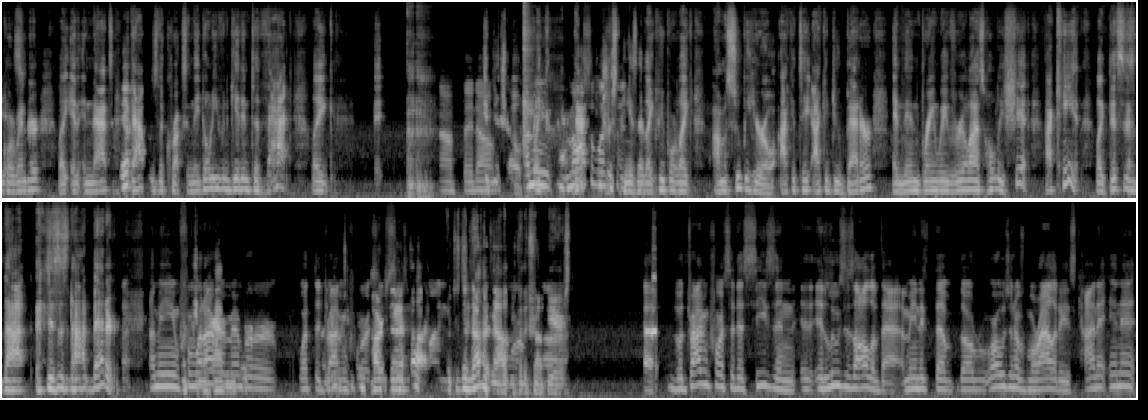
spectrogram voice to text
Yes. Corwinder? Like, and, and that's Yep. that was the crux, and they don't even get into that. Like, No, they don't. the show. I mean, like, most that's of interesting they- is that like people are like, I'm a superhero. I could take, I could do better, and then Brainwave realized, holy shit, I can't. Like this is not, this is not better. I mean, But from what I have- remember, what the driving it's force harder than I thought, one which is is another analogy for the Trump uh, years. The driving force of this season it, it loses all of that. I mean, it's the the erosion of morality is kind of in it,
